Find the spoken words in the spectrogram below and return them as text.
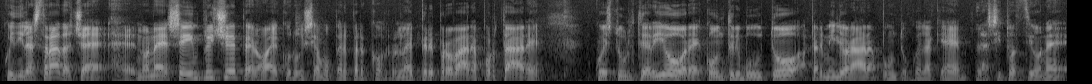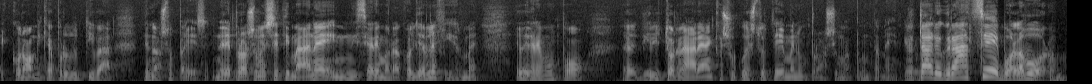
Quindi la strada c'è, eh, non è semplice, però ecco noi siamo per percorrerla e per provare a portare questo ulteriore contributo per migliorare appunto quella che è la situazione economica e produttiva del nostro paese. Nelle prossime settimane inizieremo a raccogliere le firme e vedremo un po' eh, di ritornare anche su questo tema in un prossimo appuntamento. Segretario, grazie e buon lavoro.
